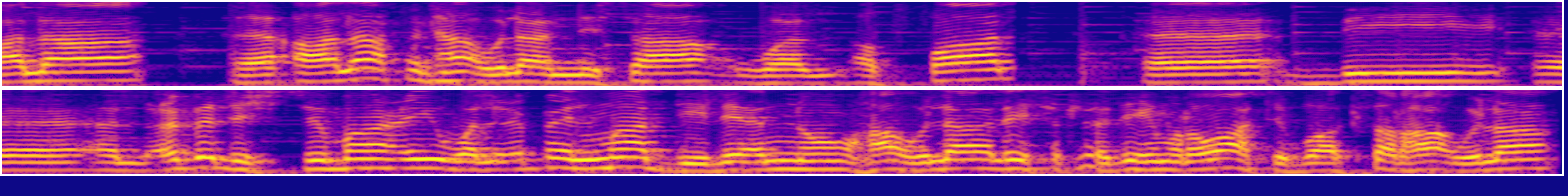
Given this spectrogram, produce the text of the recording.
على آه، آلاف من هؤلاء النساء والأطفال آه، بالعبء الاجتماعي والعبء المادي لأنه هؤلاء ليست لديهم رواتب وأكثر هؤلاء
